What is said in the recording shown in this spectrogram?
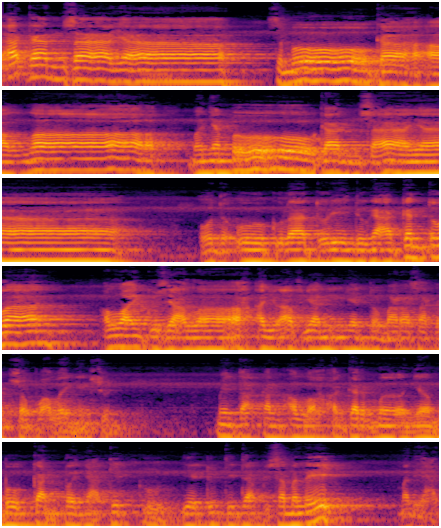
akan saya semoga Allah menyembuhkan saya. Ud'u kula turindungaken Tuhan. Allah yang kusi Allah ayu afiani yen to marasaken sapa Allah ing ingsun. Mintakan Allah agar menyembuhkan penyakitku yaitu tidak bisa melihat.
